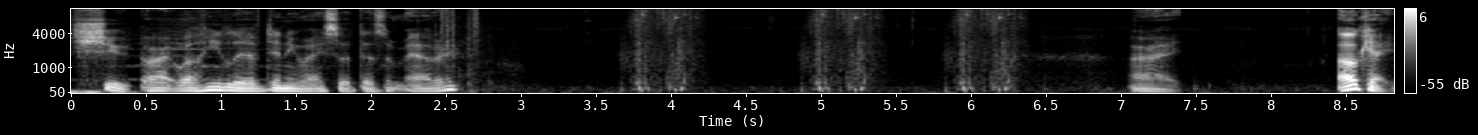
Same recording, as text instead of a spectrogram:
Shoot. All right. Well, he lived anyway, so it doesn't matter. All right. Okay.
